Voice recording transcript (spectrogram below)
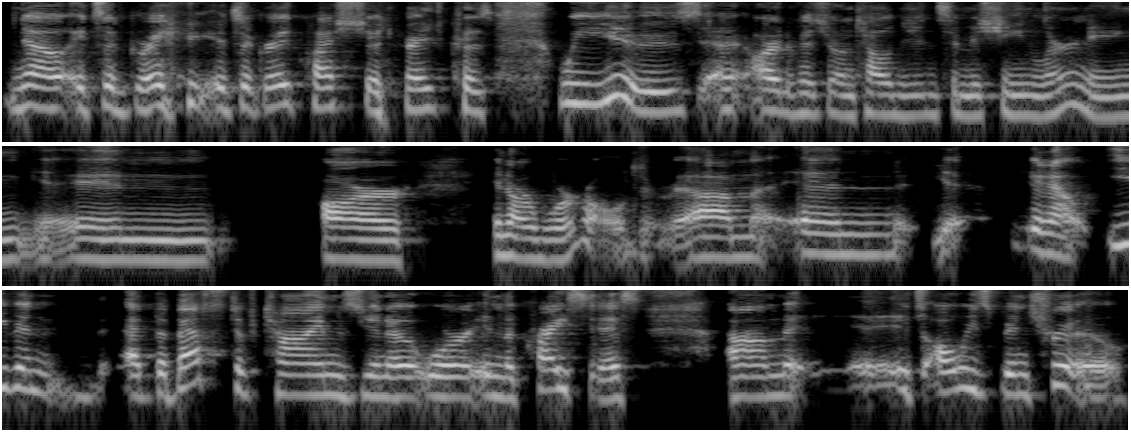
No, it's a great it's a great question, right? Because we use uh, artificial intelligence and machine learning in our in our world. Um, and, you know, even at the best of times, you know, or in the crisis, um, it's always been true.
